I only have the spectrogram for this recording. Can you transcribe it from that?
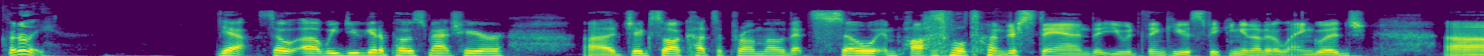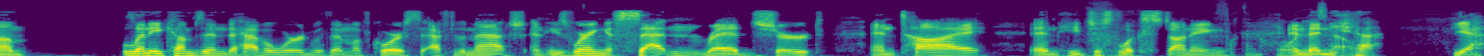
clearly. Yeah, so uh, we do get a post match here. Uh, Jigsaw cuts a promo that's so impossible to understand that you would think he was speaking another language. Um, Lenny comes in to have a word with him, of course, after the match, and he's wearing a satin red shirt and tie, and he just looks stunning. And then yeah, yeah,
